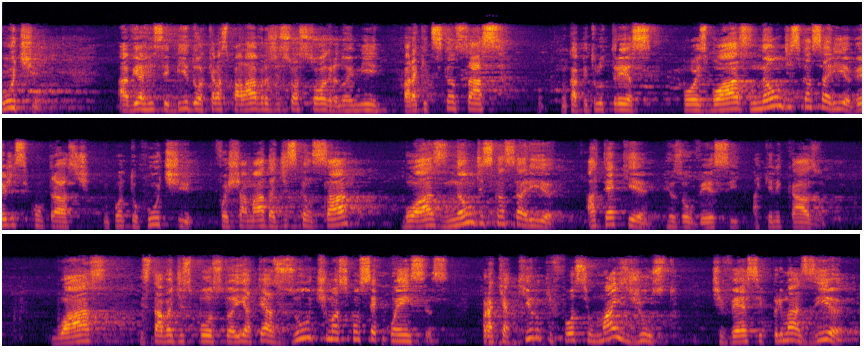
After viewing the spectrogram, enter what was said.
Ruth havia recebido aquelas palavras de sua sogra, Noemi, para que descansasse, no capítulo 3, pois Boaz não descansaria, veja esse contraste. Enquanto Ruth foi chamada a descansar, Boaz não descansaria até que resolvesse aquele caso. Boaz estava disposto a ir até as últimas consequências para que aquilo que fosse o mais justo tivesse primazia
